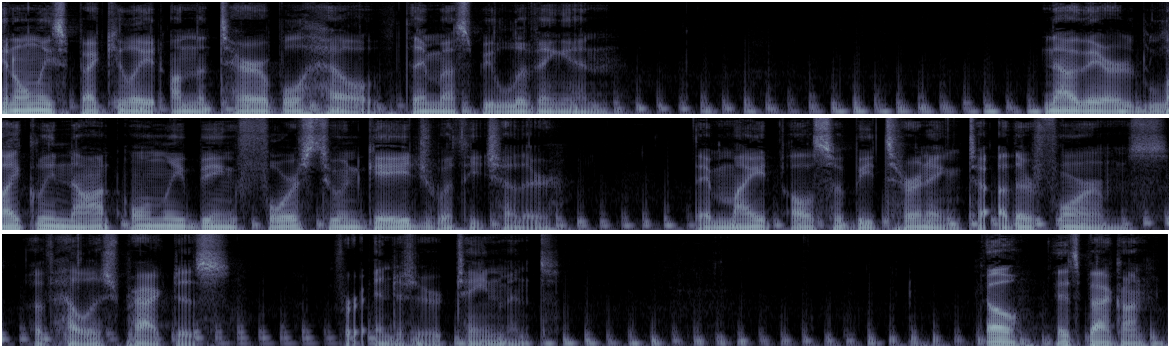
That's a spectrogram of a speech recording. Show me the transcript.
Can only speculate on the terrible hell they must be living in. Now, they are likely not only being forced to engage with each other, they might also be turning to other forms of hellish practice for entertainment. Oh, it's back on.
